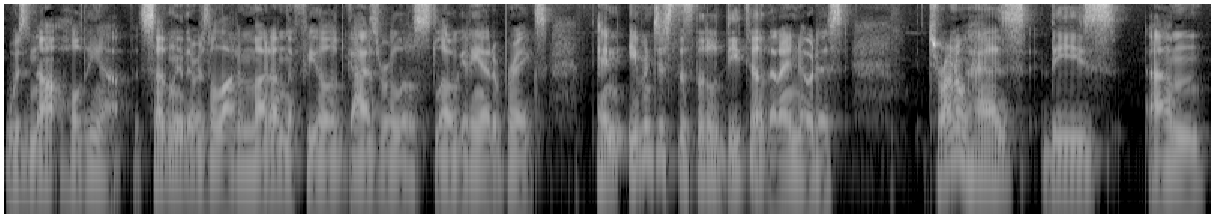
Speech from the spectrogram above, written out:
was not holding up. Suddenly there was a lot of mud on the field. Guys were a little slow getting out of breaks. And even just this little detail that I noticed Toronto has these um,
